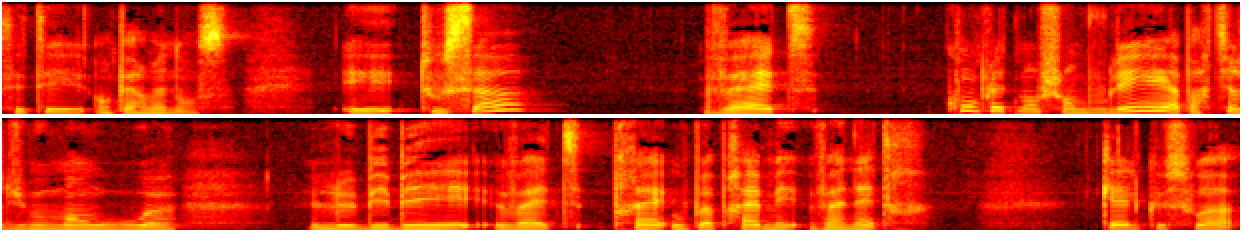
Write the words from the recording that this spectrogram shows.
c'était en permanence. Et tout ça va être complètement chamboulé à partir du moment où euh, le bébé va être prêt ou pas prêt, mais va naître. Quelle que soit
